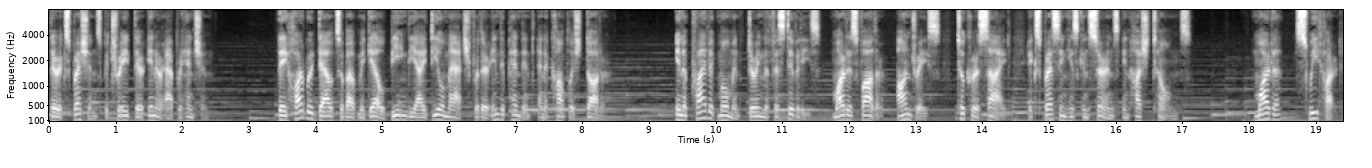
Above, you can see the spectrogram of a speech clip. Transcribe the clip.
their expressions betrayed their inner apprehension. They harbored doubts about Miguel being the ideal match for their independent and accomplished daughter. In a private moment during the festivities, Marta's father, Andres, took her aside, expressing his concerns in hushed tones. Marta, sweetheart,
